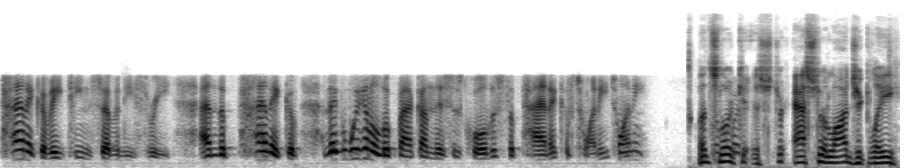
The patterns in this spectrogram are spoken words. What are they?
panic of 1873, and the panic of. They, we're going to look back on this as call this the panic of 2020. Let's look astro- astrologically.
